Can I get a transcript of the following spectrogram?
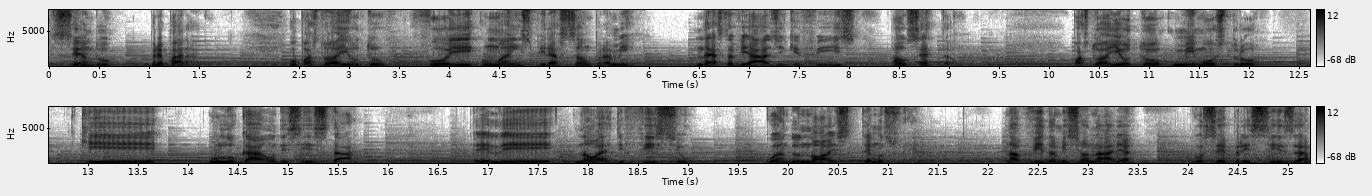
sendo preparado. O pastor Ailton foi uma inspiração para mim nesta viagem que fiz ao sertão pastor Ailton me mostrou que o lugar onde se está, ele não é difícil quando nós temos fé. Na vida missionária, você precisa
